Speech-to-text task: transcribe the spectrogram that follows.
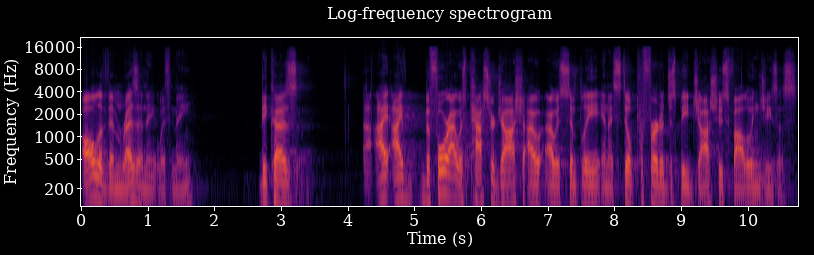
all of them resonate with me because I, I, before I was Pastor Josh, I, I was simply, and I still prefer to just be Josh who's following Jesus.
